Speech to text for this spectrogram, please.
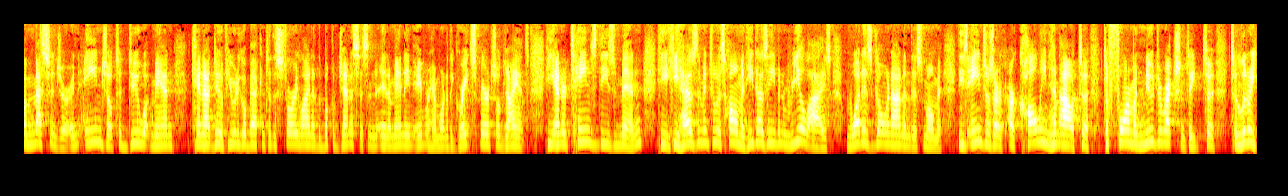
a messenger, an angel, to do what man cannot do. If you were to go back into the storyline of the book of Genesis and, and, a man named Abraham, one of the great spiritual giants, he entertains these men, he, he has them into his home, and he doesn't even realize what is going on in this moment. These angels are, are calling him out to, to form a new direction, to, to, to literally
